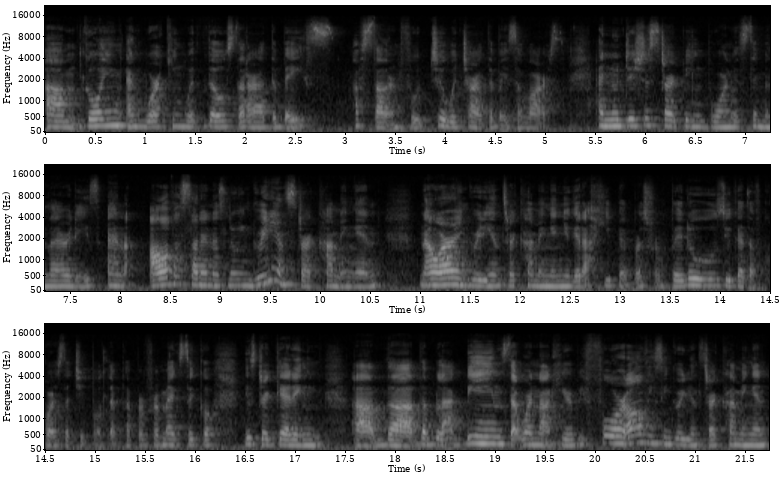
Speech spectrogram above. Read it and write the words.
um, going and working with those that are at the base of Southern food too, which are at the base of ours. And new dishes start being born with similarities. And all of a sudden, as new ingredients start coming in, now our ingredients are coming in. You get ají peppers from Peru. You get, of course, the chipotle pepper from Mexico. You start getting uh, the the black beans that were not here before. All these ingredients start coming in.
